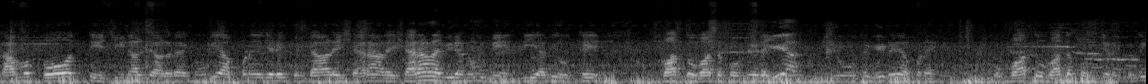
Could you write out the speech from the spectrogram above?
ਕੰਮ ਬਹੁਤ ਤੇਜ਼ੀ ਨਾਲ ਚੱਲ ਰਿਹਾ ਕਿਉਂਕਿ ਆਪਣੇ ਜਿਹੜੇ ਪਿੰਡਾਂ ਵਾਲੇ ਸ਼ਹਿਰਾਂ ਵਾਲੇ ਸ਼ਹਿਰਾਂ ਵਾਲੇ ਵੀਰਾਂ ਨੂੰ ਵੀ ਬੇਨਤੀ ਆ ਵੀ ਉੱਥੇ ਵੱਧ ਤੋਂ ਵੱਧ ਪਹੁੰਚੇ ਜਿਹੜੇ ਯੂਥ ਜਿਹੜੇ ਆਪਣੇ? ਉਹ ਵੱਧ ਤੋਂ ਵੱਧ ਪਹੁੰਚਣ ਕਿਉਂਕਿ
